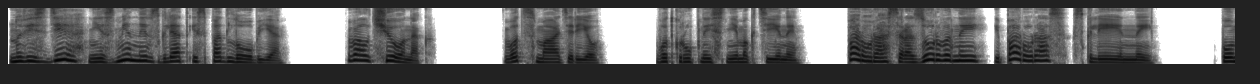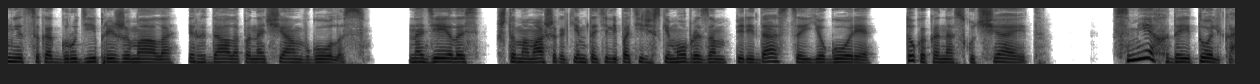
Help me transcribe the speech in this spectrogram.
но везде неизменный взгляд из-под лобья. Волчонок. Вот с матерью. Вот крупный снимок Тины. Пару раз разорванный и пару раз склеенный. Помнится, как груди прижимала и рыдала по ночам в голос. Надеялась, что мамаша каким-то телепатическим образом передастся ее горе, то, как она скучает. Смех, да и только.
